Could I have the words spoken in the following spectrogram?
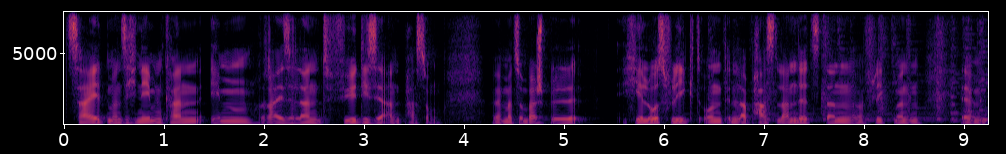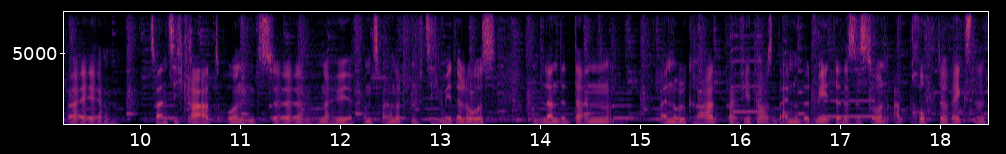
Zeit man sich nehmen kann im Reiseland für diese Anpassung. Wenn man zum Beispiel hier losfliegt und in La Paz landet, dann fliegt man ähm, bei 20 Grad und äh, einer Höhe von 250 Meter los und landet dann bei 0 Grad bei 4100 Meter. Das ist so ein abrupter Wechsel,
